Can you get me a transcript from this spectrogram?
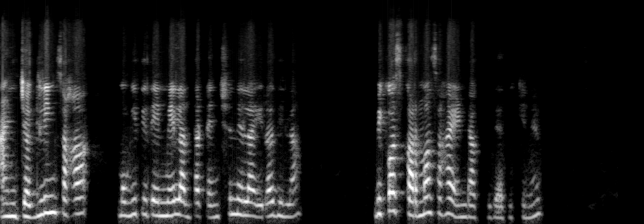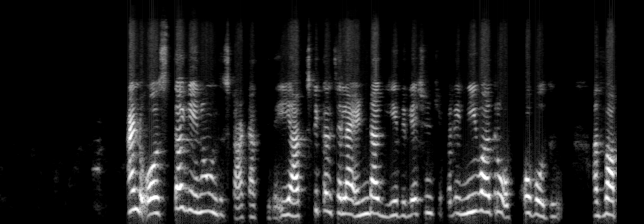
ಅಂಡ್ ಜಗ್ಲಿಂಗ್ ಸಹ ಮುಗಿತಿದೆ. ಇನ್ಮೇಲೆ ಅಂತ ಟೆನ್ಷನ್ ಎಲ್ಲ ಇರೋದಿಲ್ಲ. ಬಿಕಾಸ್ ಕರ್ಮ ಸಹ ಎಂಡ್ ಆಗ್ತಿದೆ ಅದಕ್ಕೇನೆ. ಅಂಡ್ ಹೊಸದಾಗಿ ಏನೋ ಒಂದು ಸ್ಟಾರ್ಟ್ ಆಗ್ತಿದೆ. ಈ ಆಬ್ಸ್ಟಿಕಲ್ಸ್ ಎಲ್ಲ ಎಂಡ್ ಆಗಿ ರಿಲೇಶನ್ಶಿಪ್ ಅಲ್ಲಿ ನೀವಾದ್ರೂ ಒಪ್ಕೋಬಹುದು ಅಥವಾ ಆ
